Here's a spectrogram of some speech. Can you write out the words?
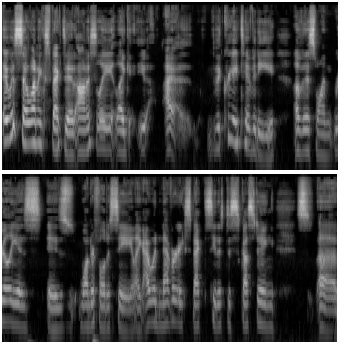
it was so unexpected, honestly. Like you, I, the creativity of this one really is is wonderful to see. Like I would never expect to see this disgusting uh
